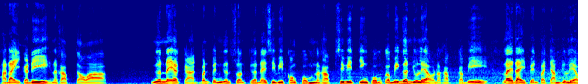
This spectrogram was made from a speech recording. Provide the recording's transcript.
ถ้าได้ก็ดีนะครับ แต่ว่าเงินในอากาศมันเป็นเงินส่วนเกิดในชีวิตของผมนะครับชีวิตจริงผมก็มีเงินอยู่แล้วนะครับก็มีรายได้เป็นประจำอยู่แล้ว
